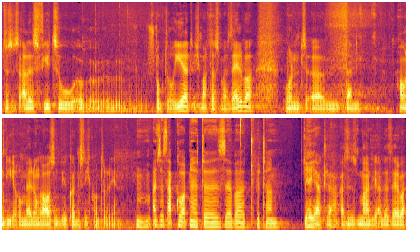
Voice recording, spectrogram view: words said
das ist alles viel zu strukturiert, ich mache das mal selber und ähm, dann hauen die ihre Meldung raus und wir können es nicht kontrollieren. Hm, also das Abgeordnete selber twittern. Ja, ja, klar. Also das machen die alle selber.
